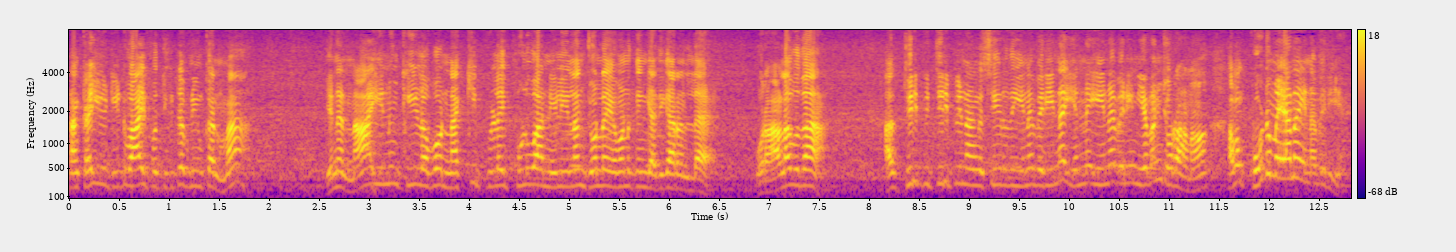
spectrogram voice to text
நான் கை கட்டிட்டு வாய் பொத்திக்கிட்டு அப்படி உட்காணுமா என்ன நாயினும் கீழவோ நக்கி பிழை புழுவா நெளியெல்லாம் சொல்ல எவனுக்கு இங்கே அதிகாரம் இல்லை. ஒரு அளவு தான் அது திருப்பி திருப்பி நாங்கள் செய்கிறது இனவெறினா என்ன இனவெறின்னு எவன் சொல்கிறானோ அவன் கொடுமையான இனவெறியன்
